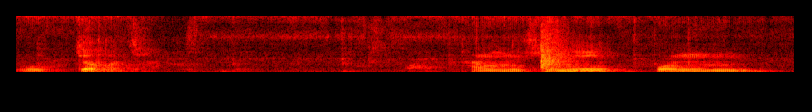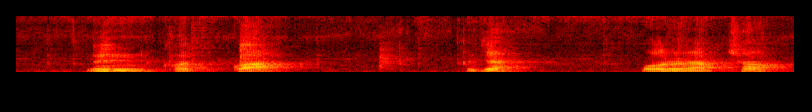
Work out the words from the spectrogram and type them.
목적어죠. 당신이 보 는 것과 그죠? 뭐를 합쳐?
